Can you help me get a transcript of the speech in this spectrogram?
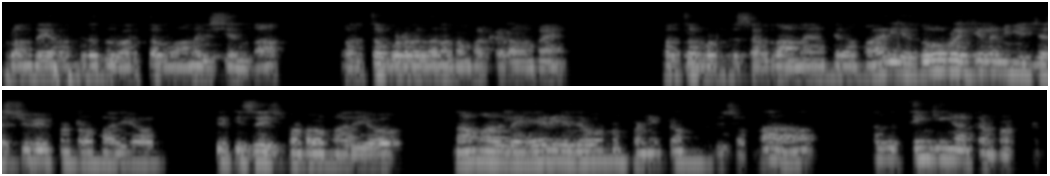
குழந்தை இறந்தது வருத்தமான விஷயம்தான். வருத்தப்படுறதுதான நம்ம கடமை. வருத்தப்படுறது சரிதானங்கிற மாதிரி ஏதோ ஒரு வகையில நீங்க ஜஸ்டிஃபை பண்ற மாதிரியோ கிரிட்டிசைஸ் பண்ற மாதிரியோ நாம அதுல ஏறி ஏதோ ஒன்று பண்ணிட்டோம்னு சொல்லி சொன்னா அது திங்கிங்கா கன்வெர்ட் பண்ணும்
